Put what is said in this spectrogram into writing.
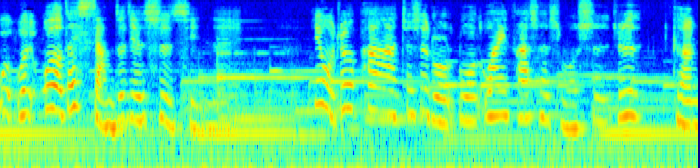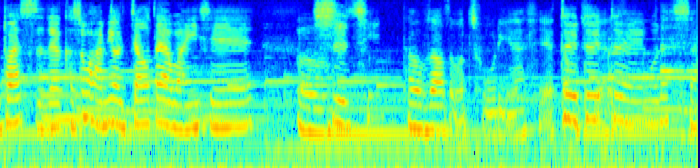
我我我有在想这件事情呢，因为我就怕，就是如果万一发生什么事，就是可能突然死掉，可是我还没有交代完一些事情，嗯、他们不知道怎么处理那些。对对对，我在想，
